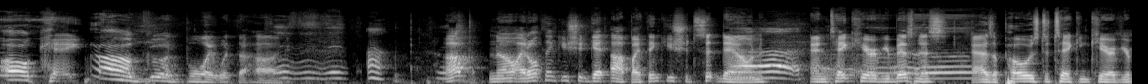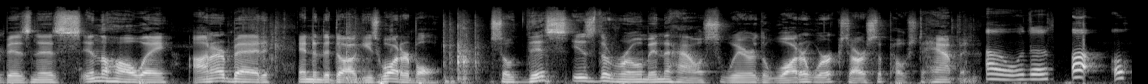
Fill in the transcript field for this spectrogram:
Okay. Oh, good boy with the hug. Up. Up? No, I don't think you should get up. I think you should sit down and take care of your business as opposed to taking care of your business in the hallway, on our bed, and in the doggy's water bowl. So, this is the room in the house where the waterworks are supposed to happen. Oh, the. Oh, oh,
